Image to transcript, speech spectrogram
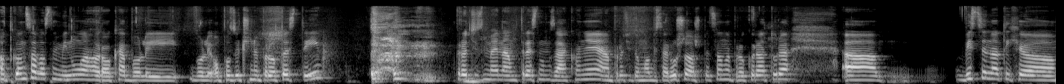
Od konca vlastne minulého roka boli, boli opozičné protesty proti zmenám v trestnom zákone a proti tomu, aby sa rušila špeciálna prokuratúra. A vy ste na tých uh,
